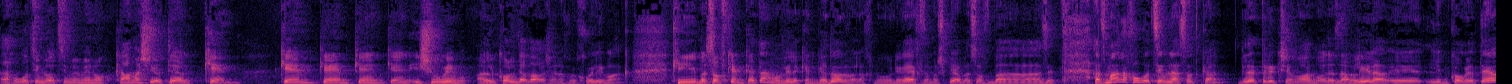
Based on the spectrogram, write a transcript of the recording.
אנחנו רוצים להוציא ממנו כמה שיותר כן. כן, כן, כן, כן, אישורים על כל דבר שאנחנו יכולים רק. כי בסוף כן קטן מוביל לכן גדול, ואנחנו נראה איך זה משפיע בסוף בזה. אז מה אנחנו רוצים לעשות כאן? וזה טריק שמאוד מאוד עזר לי אה, למכור יותר,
